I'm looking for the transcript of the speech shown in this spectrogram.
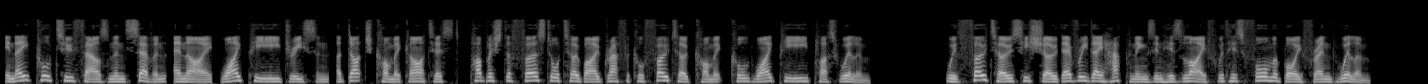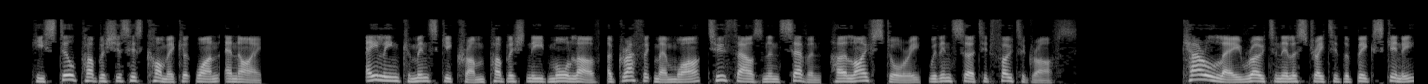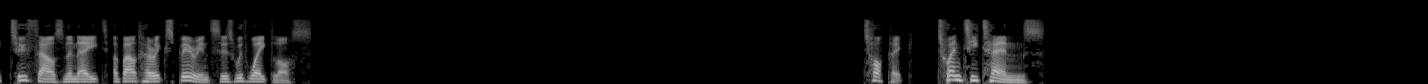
In April 2007, N.I., YPE Driessen, a Dutch comic artist, published the first autobiographical photo comic called Y.P.E. plus Willem. With photos he showed everyday happenings in his life with his former boyfriend Willem. He still publishes his comic at 1 N.I. Aline Kominsky-Crumb published Need More Love, a graphic memoir 2007, her life story, with inserted photographs. Carol Leigh wrote and illustrated The Big Skinny 2008 about her experiences with weight loss. Topic 2010s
